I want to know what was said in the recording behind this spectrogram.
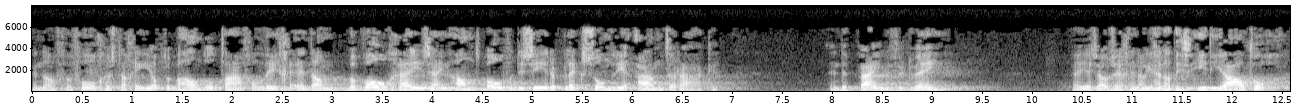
En dan vervolgens, dan ging hij op de behandeltafel liggen en dan bewoog hij zijn hand boven de zere plek zonder je aan te raken. En de pijn verdween. En je zou zeggen, nou ja, dat is ideaal toch?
